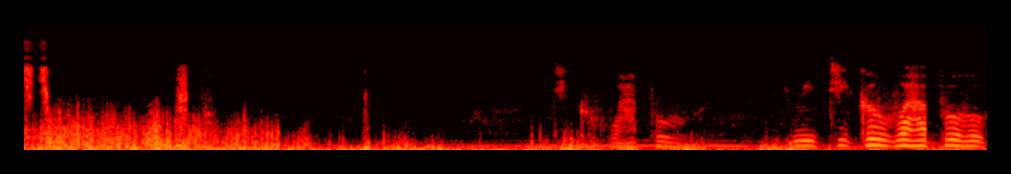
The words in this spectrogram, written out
Tico guapo. Mi tico guapo.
